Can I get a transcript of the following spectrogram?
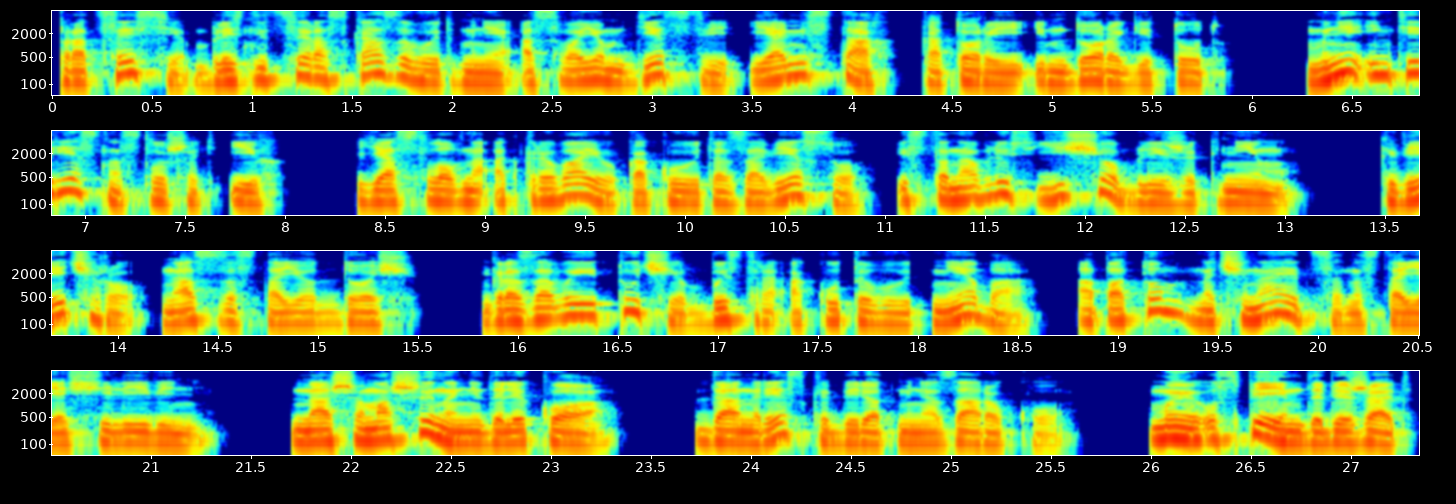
В процессе близнецы рассказывают мне о своем детстве и о местах, которые им дороги тут. Мне интересно слушать их. Я словно открываю какую-то завесу и становлюсь еще ближе к ним. К вечеру нас застает дождь. Грозовые тучи быстро окутывают небо, а потом начинается настоящий ливень. «Наша машина недалеко». Дан резко берет меня за руку. «Мы успеем добежать.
